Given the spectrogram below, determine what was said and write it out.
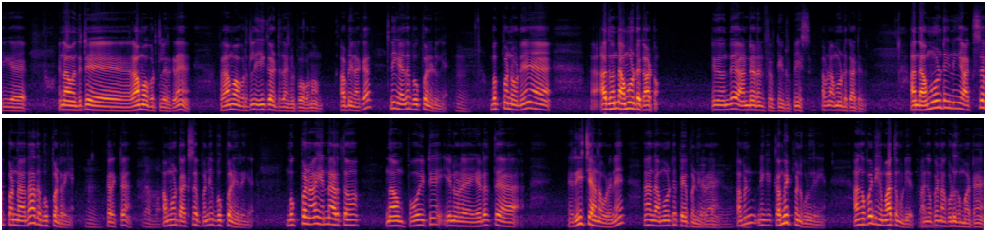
நீங்கள் நான் வந்துட்டு ராமாபுரத்தில் இருக்கிறேன். ராமாபுரத்தில் ஈக்காட்டு தாங்கல் போகணும். அப்படின்னாக்கா நீங்கள் அதை புக் பண்ணிவிடுவீங்க ம். புக் பண்ண உடனே அது வந்து அமௌண்ட்டை காட்டும். இது வந்து ஹண்ட்ரட் அண்ட் ஃபிஃப்டீன் ருபீஸ் அப்படின்னு அமௌண்ட்டு காட்டுது. அந்த அமௌண்ட்டுக்கு நீங்கள் அக்செப்ட் பண்ணால் தான் அதை புக் பண்ணுறீங்க. கரெக்டாக. அமௌண்ட் அக்செப்ட் பண்ணி புக் பண்ணிடுறீங்க. புக் பண்ணால் என்ன அர்த்தம்? நான் போயிட்டு என்னோட இடத்த ரீச் ஆன உடனே நான் அந்த அமௌண்ட்டை பே பண்ணிடுறேன். அப்படின்னு நீங்கள் கமிட்மெண்ட் கொடுக்குறீங்க. அங்கே போய் நீங்கள் மாற்ற முடியாது. அங்கே போய் நான் கொடுக்க மாட்டேன்.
